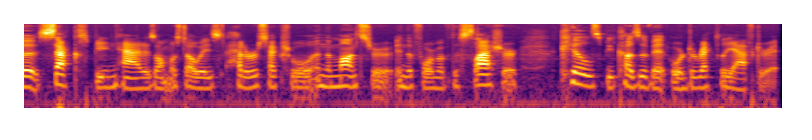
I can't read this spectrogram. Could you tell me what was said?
the sex being had is almost always heterosexual, and the monster, in the form of the slasher, kills because of it or directly after it.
